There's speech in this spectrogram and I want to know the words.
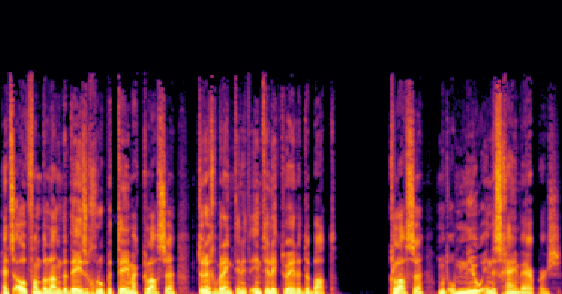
Het is ook van belang dat deze groep het thema klasse terugbrengt in het intellectuele debat. Klasse moet opnieuw in de schijnwerpers.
